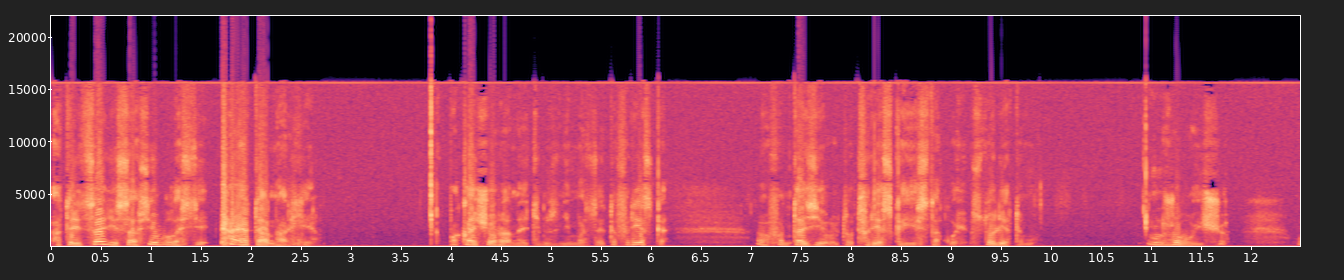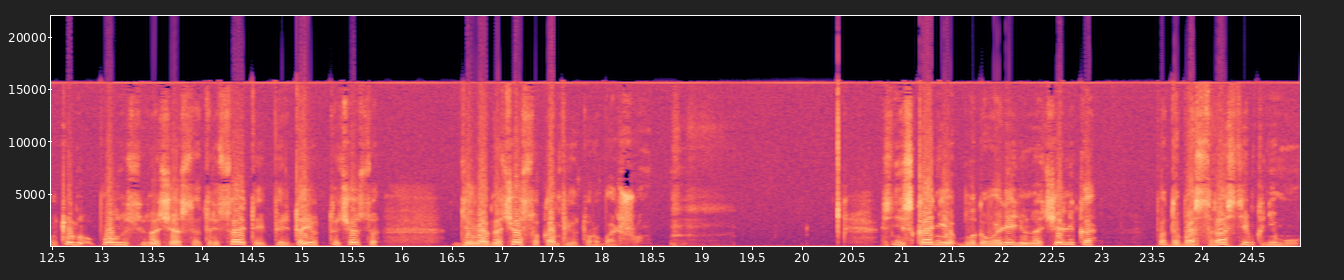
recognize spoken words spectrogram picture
Отрицание со всех властей – это анархия. Пока еще рано этим заниматься. Это фреска э, фантазирует. Вот фреска есть такой, сто лет ему. Он живой еще. Вот он полностью начальство отрицает и передает начальство дела начальства компьютеру большому. Снискание благоволению начальника под обострастием к нему.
